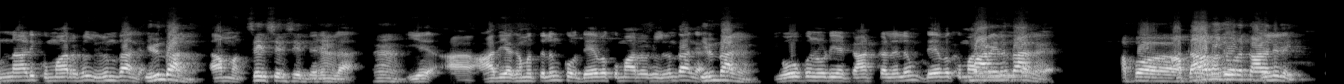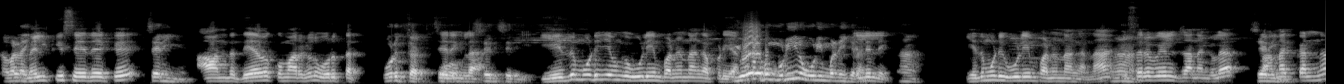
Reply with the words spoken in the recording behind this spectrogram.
முன்னாடி குமாரர்கள் இருந்தாங்க. இருந்தாங்க. ஆமாங்க சரி சரி சரி. சரிங்களா? ஆ, ஆ- ஆதியாகமத்திலும் கு- தேவகுமாரர்கள் இருந்தாங்க. இருந்தாங்க. யோபனுடைய காட்களிலும் குமாரன் தேவகுமாரர்கள் இருந்தாங்க. அப்போ தாவீதோட அவளை மெல்கி சேதேக்கு சரிங்க. அந்த தேவகுமாரர்கள் ஒருத்தர். ஒருத்தர். சரிங்களா? சரி சரி. எது முடிய இவங்க ஊழியம் பண்ணுனாங்க அப்படியா? யோபு முடியிற ஊழியம் பண்ணிக்கிறேன் இல்ல இல்லைங்க எது முடி ஊழியம் பண்ணுனாங்கன்னா ஆ. இஸ்ரவேல் ஜனங்களை தனக்கண்ணு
